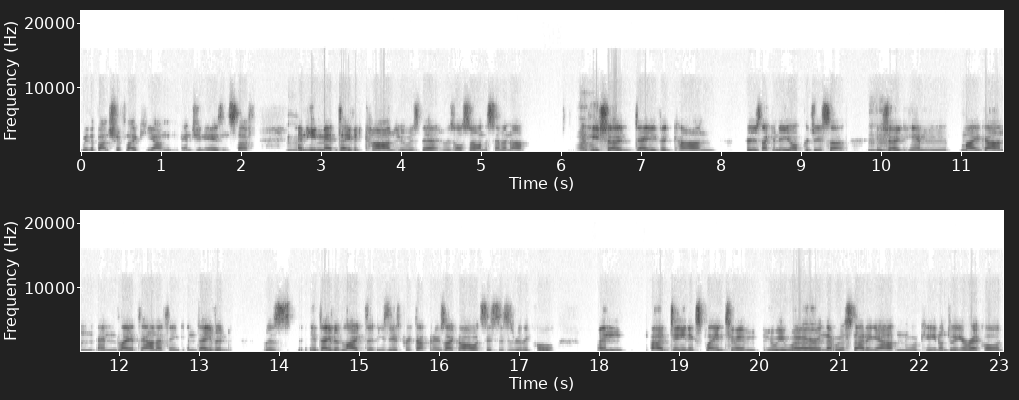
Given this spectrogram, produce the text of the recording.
with a bunch of like young engineers and stuff. Mhm. and he met david kahne who was there who was also on the seminar. And he showed david kahne who's like a new york producer. He Mhm. showed him my gun and lay it down i think. And david was david liked it. His ears pricked up and he was like oh what's this? This is really cool. And uh, dean explained to him who we were and that we were starting out and we were keen on doing a record.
